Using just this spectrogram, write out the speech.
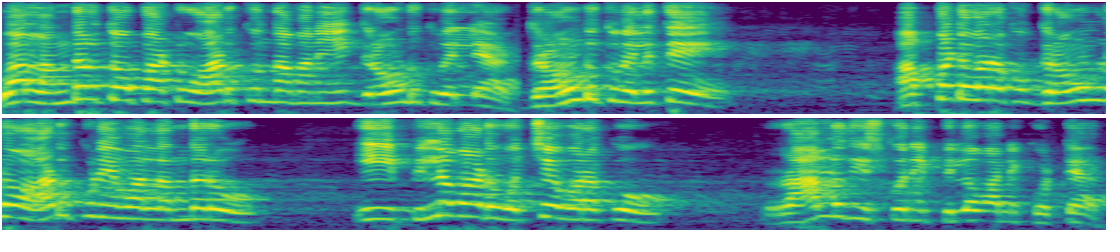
వాళ్ళందరితో పాటు ఆడుకుందామని గ్రౌండ్కు వెళ్ళాడు. గ్రౌండ్కు వెళితే అప్పటి వరకు గ్రౌండ్లో ఆడుకునే వాళ్ళందరూ ఈ పిల్లవాడు వచ్చే వరకు రాళ్ళు తీసుకొని పిల్లవాడిని కొట్టారు.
